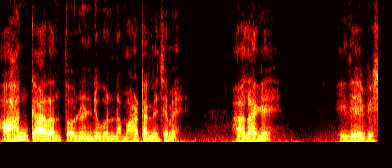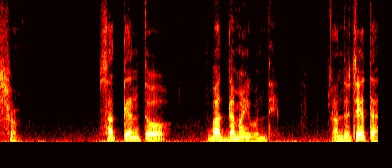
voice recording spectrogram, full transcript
అహంకారంతో నిండి ఉన్న మాట నిజమే. అలాగే ఇదే విశ్వం. సత్యంతో బద్ధమై ఉంది. అందుచేత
